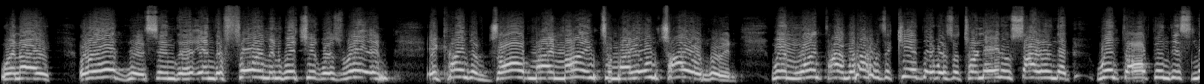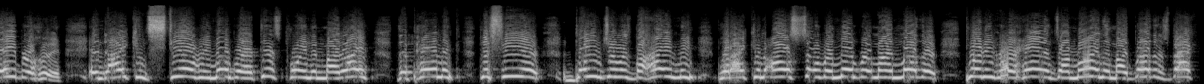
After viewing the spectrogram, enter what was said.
When I read this in the, in the form in which it was written, it kind of drawed my mind to my own childhood. When one time when I was a kid, there was a tornado siren that went off in this neighborhood. And I can still remember at this point in my life, the panic, the fear, danger was behind me. But I can also remember my mother putting her hands on mine and my brother's back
